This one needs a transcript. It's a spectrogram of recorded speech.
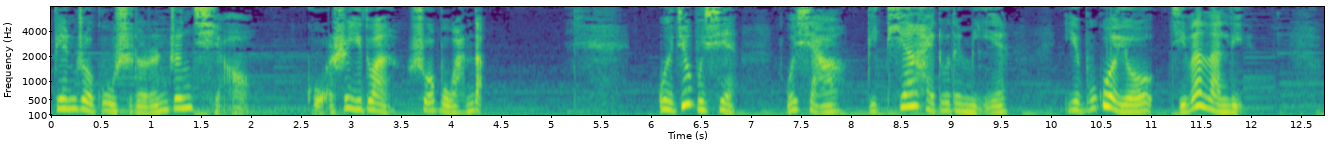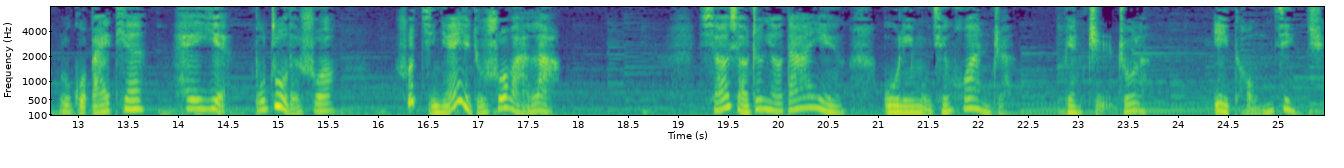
编这故事的人真巧，果是一段说不完的。我就不信，我想比天还多的米，也不过有几万万粒。如果白天黑夜不住的说，说几年也就说完了。”小小正要答应，屋里母亲唤着，便止住了，一同进去。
